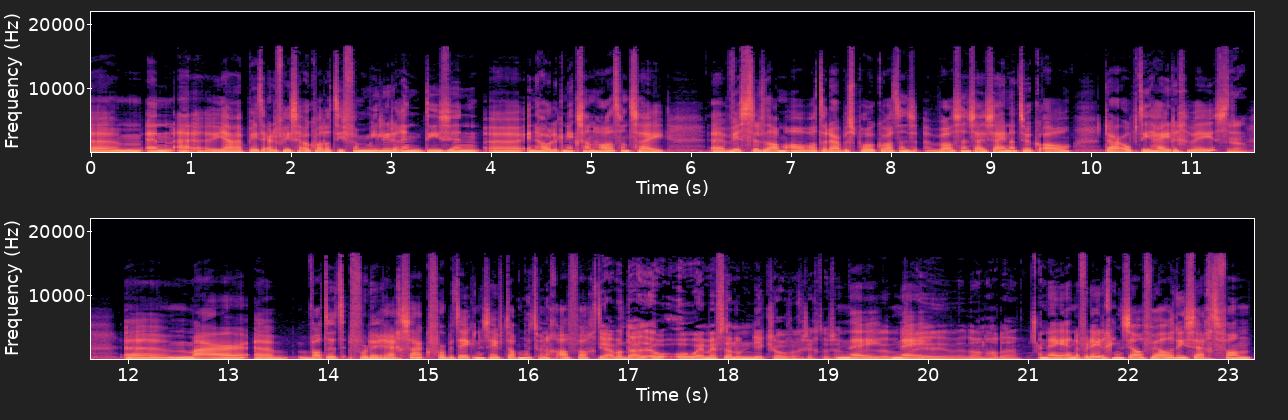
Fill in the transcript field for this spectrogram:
Ehm, en eh, ja, Peter R. de Vries zei ook wel dat die familie er in die zin eh, inhoudelijk niks aan had. Want zij eh, wisten het allemaal al wat er daar besproken was. En, was. en zij zijn natuurlijk al daar op die heide geweest. Ja. Uh, maar wat het voor de rechtszaak voor betekenis heeft, dat moeten we nog afwachten. Ja, want daar, OM heeft daar nog niks over gezegd zo. Nee, nee. dan hadden. Nee, en de verdediging zelf wel. Die zegt van,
